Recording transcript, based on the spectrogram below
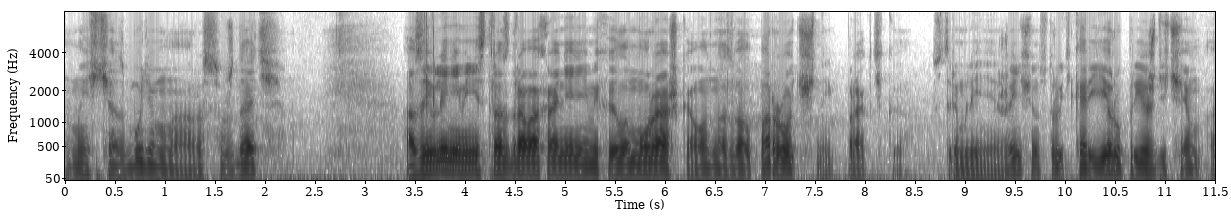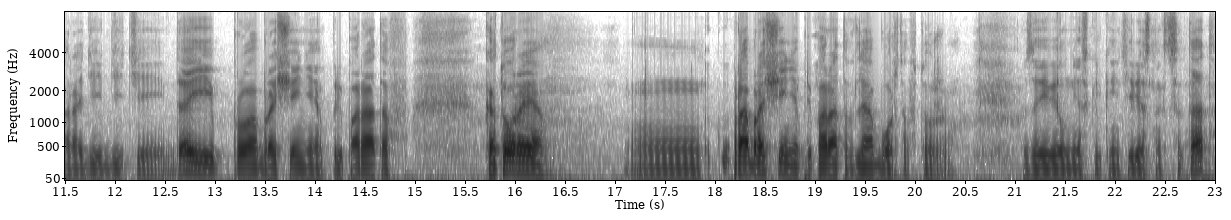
Мы сейчас будем рассуждать о заявлении министра здравоохранения Михаила Мурашко он назвал порочной практикой стремления женщин строить карьеру, прежде чем родить детей. Да и про обращение препаратов, которые... Про обращение препаратов для абортов тоже заявил несколько интересных цитат.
